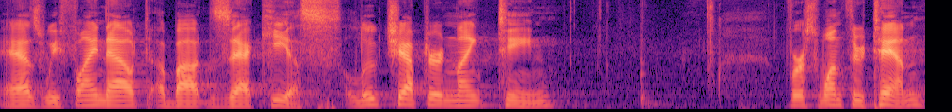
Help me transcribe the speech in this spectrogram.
as we find out about Zacchaeus. Luke chapter 19, verse 1 through 10.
